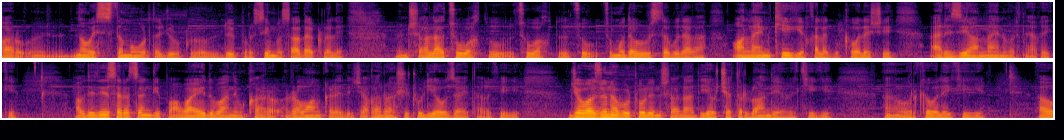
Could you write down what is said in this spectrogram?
کار نوې سیستم ورته جوړ کړو دوی پروسې مو ساده کړلې ان شاء الله څو وخت څو وخت څو څو مو د ورسته به دغه آنلاین کیږي خلک به کولای شي عریضې آنلاین ورته هغه کی او د دې سره څنګه په عواید باندې کار روان کړی دی چې هغه راشي ټول یو ځای ته کیږي جوازونه به ټول ان شاء الله د یو چتر لاندې هغه کیږي ورکول کیږي او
